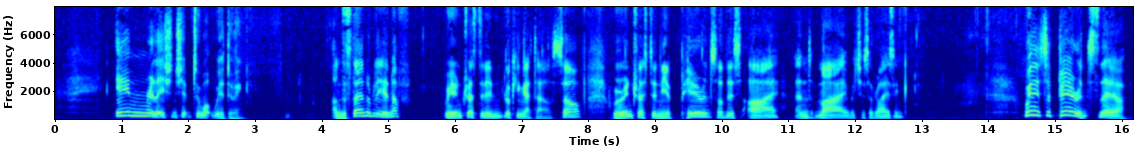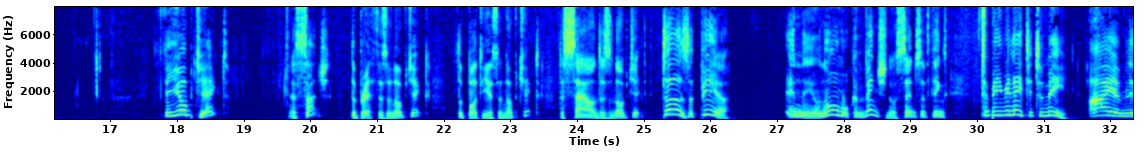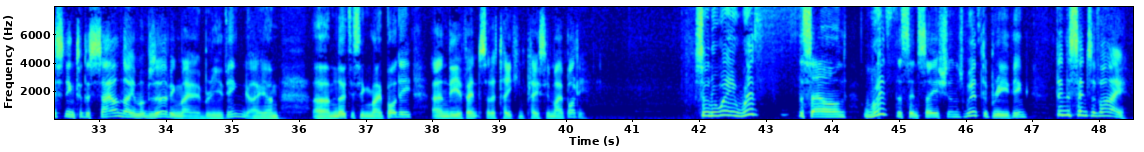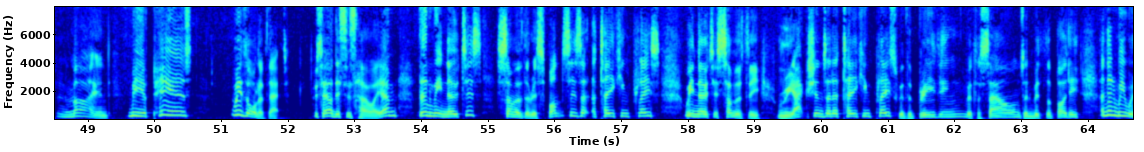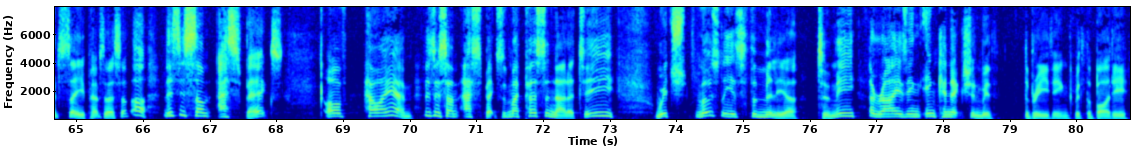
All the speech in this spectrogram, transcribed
in relationship to what we're doing. Understandably enough, we're interested in looking at ourselves, we're interested in the appearance of this I and my which is arising. With its appearance there, the object, as such, the breath as an object, the body as an object, the sound as an object, does appear in the normal conventional sense of things to be related to me. I am listening to the sound, I am observing my breathing, I am um, noticing my body and the events that are taking place in my body. So, in a way, with the sound, with the sensations, with the breathing, then the sense of I and me appears with all of that. We say, oh, this is how I am. Then we notice some of the responses that are taking place. We notice some of the reactions that are taking place with the breathing, with the sounds, and with the body. And then we would say, perhaps to ourselves, oh, this is some aspects of how I am. This is some aspects of my personality, which mostly is familiar to me, arising in connection with the breathing, with the body,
